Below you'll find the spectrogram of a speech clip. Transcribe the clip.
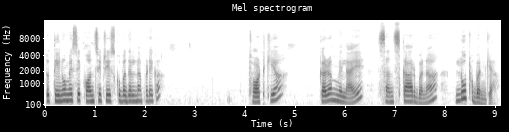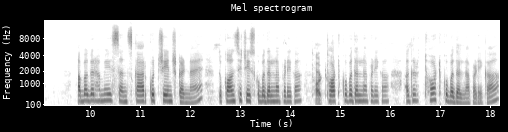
तो तीनों में से कौन सी चीज़ को बदलना पड़ेगा? थॉट किया कर्म मिलाए संस्कार बना लूप बन गया। अब अगर हमें इस संस्कार को चेंज करना है तो कौन सी चीज़ को बदलना पड़ेगा? थॉट को। बदलना पड़ेगा। अगर थॉट को बदलना पड़ेगा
